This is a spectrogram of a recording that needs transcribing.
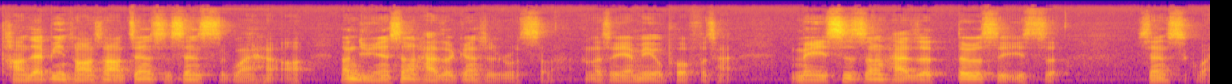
躺在病床上，真是生死关啊！那女人生孩子更是如此了。那时候也没有剖腹产，每次生孩子都是一次生死关。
